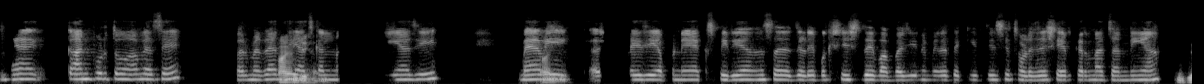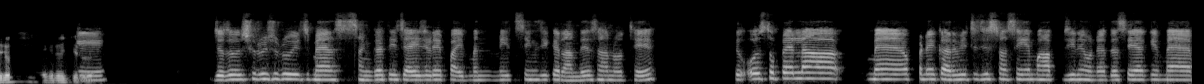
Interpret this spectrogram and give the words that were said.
ਮੈਂ ਕਾਨਪੁਰ ਤੋਂ ਆ ਵੈਸੇ ਪਰ ਮੈਂ ਰਹਿੰਦੀ ਅੱਜ ਕੱਲ ਨਾ ਜੀ ਮੈਂ ਵੀ ਜੀ ਆਪਣੇ ਐਕਸਪੀਰੀਅੰਸ ਜਿਹੜੇ ਬਖਸ਼ਿਸ਼ ਦੇ ਬਾਬਾ ਜੀ ਨੇ ਮੇਰੇ ਤੇ ਕੀਤੀ ਸੀ ਥੋੜਾ ਜਿਹਾ ਸ਼ੇਅਰ ਕਰਨਾ ਚਾਹਨੀ ਆ ਜਰੂਰ ਜਰੂਰ ਜਦੋਂ ਸ਼ੁਰੂ ਸ਼ੁਰੂ ਵਿੱਚ ਮੈਂ ਸੰਗਤ ਵਿੱਚ ਆਈ ਜਿਹੜੇ ਭਾਈ ਮਨਮੀਤ ਸਿੰਘ ਜੀ ਕਰਾਂਦੇ ਸਨ ਉੱਥੇ ਤੇ ਉਸ ਤੋਂ ਪਹਿਲਾਂ ਮੈਂ ਆਪਣੇ ਘਰ ਵਿੱਚ ਜਿਸ ਤਰ੍ਹਾਂ ਸੇਮ ਆਪ ਜੀ ਨੇ ਉਹਨੇ ਦੱਸਿਆ ਕਿ ਮੈਂ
